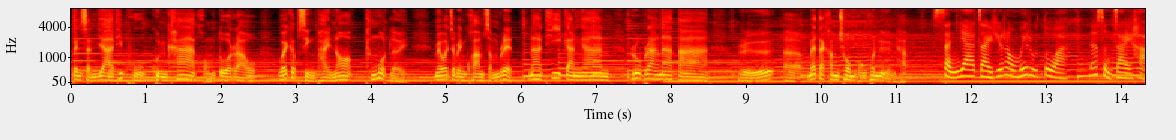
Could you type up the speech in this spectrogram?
เป็นสัญญาที่ผูกคุณค่าของตัวเรา ไว้กับสิ่งภายนอกทั้งหมดเลย ไม่ว่าจะเป็นความสำเร็จหน้าที่การงาน รูปร่างหน้าตา หรือเออแม้แต่คำชมของคนอื่นครับ สัญญาใจที่เราไม่รู้ตัวน่าสนใจค่ะ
